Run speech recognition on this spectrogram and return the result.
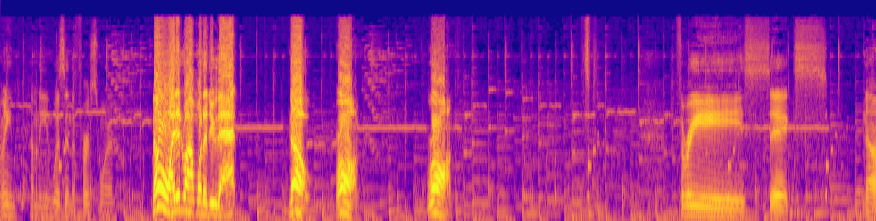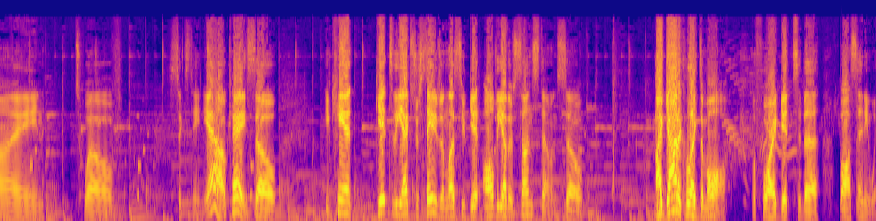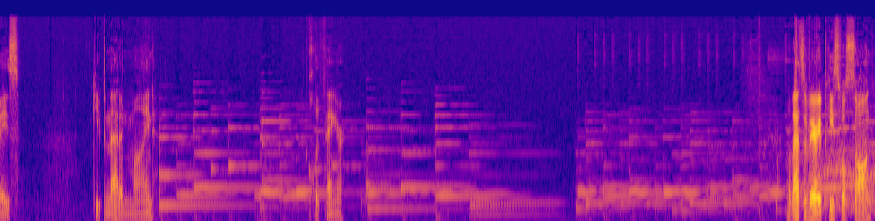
How many how many was in the first one? No, I did not want to do that! No! Wrong! Wrong! Three, six, nine, twelve, sixteen. Yeah, okay, so you can't get to the extra stage unless you get all the other sunstones, so I gotta collect them all before I get to the boss anyways. Keeping that in mind. Cliffhanger. Well, that's a very peaceful song.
